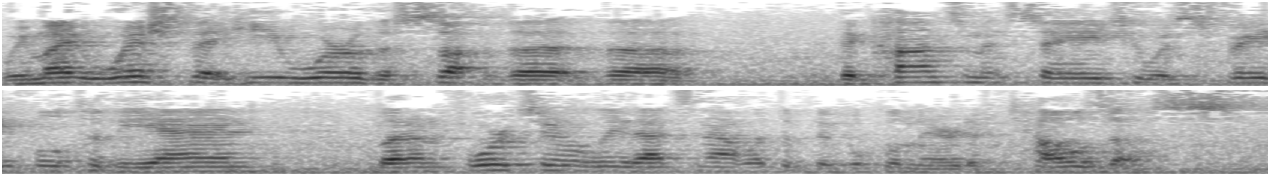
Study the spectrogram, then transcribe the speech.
We might wish that he were the, the, the, the consummate sage who was faithful to the end, but unfortunately that's not what the biblical narrative tells us.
